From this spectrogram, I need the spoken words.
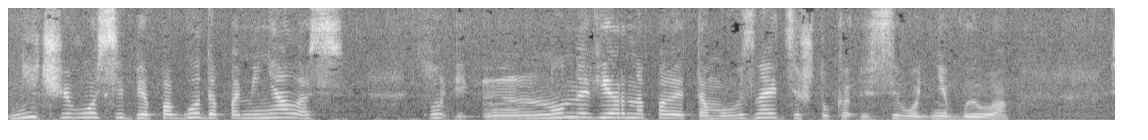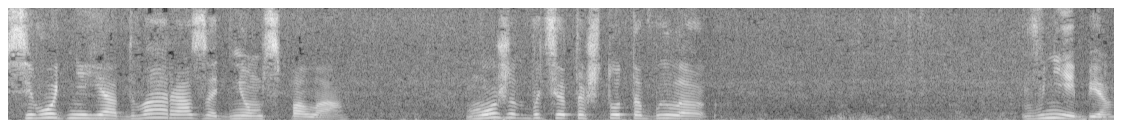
Ничего себе, погода поменялась. Ну, наверное, поэтому. Вы знаете, что сегодня было? Сегодня я два раза днем спала. Может быть, это что-то было в небе.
